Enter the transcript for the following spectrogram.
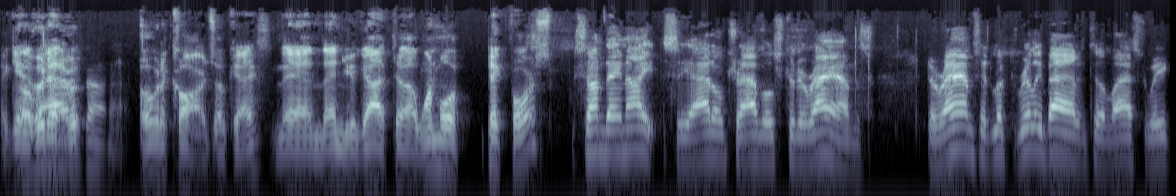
Again, over, who, over the cards, okay. And then you got uh, one more pick for us. Sunday night, Seattle travels to the Rams. The Rams had looked really bad until last week.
